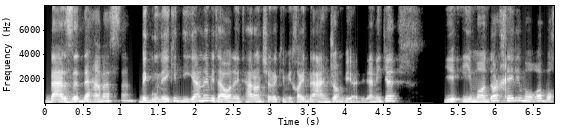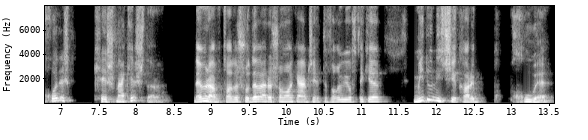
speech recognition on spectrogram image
بر ضد هم هستن. به گونه ای که دیگر نمی‌توانید. هر آنچه را که می‌خواهید به انجام بیارید. یعنی که یه ایماندار خیلی موقع با خودش کشمکش داره. نمی‌دونم تا شده برای شما که همچین اتفاقی بیفته که می‌دونید چیه کاری خوبه.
